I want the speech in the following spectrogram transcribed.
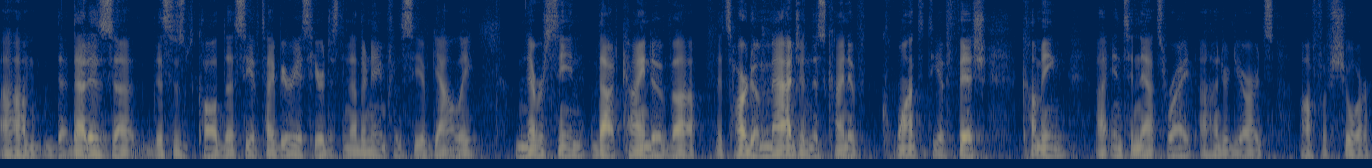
Um, that, that is, uh, this is called the Sea of Tiberias here, just another name for the Sea of Galilee. I've never seen that kind of, uh, it's hard to imagine this kind of quantity of fish coming uh, into nets right 100 yards off of shore.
